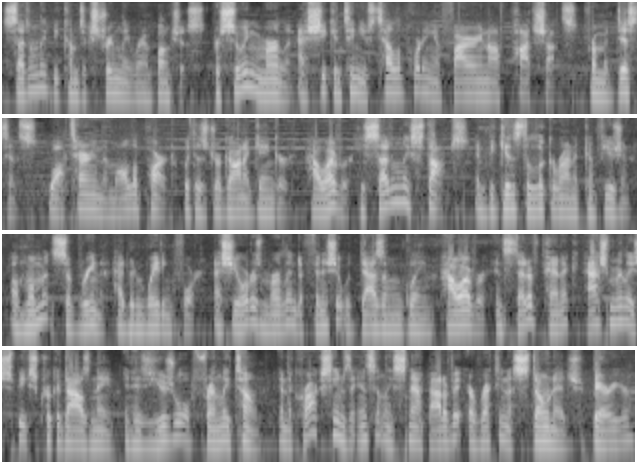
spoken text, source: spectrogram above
suddenly becomes extremely rambunctious, pursuing Merlin as she continues teleporting and firing off pot shots from a distance while tearing them all apart with his Dragonic Gengar. However, he suddenly stops and begins to look around in confusion, a moment Sabrina had been waiting for, as she orders Merlin to finish it with Dazzling Gleam. However, instead of panic, Ash merely speaks Krookodile's name in his usual friendly tone, and the croc seems to instantly snap out of it, erecting a stone edge barrier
